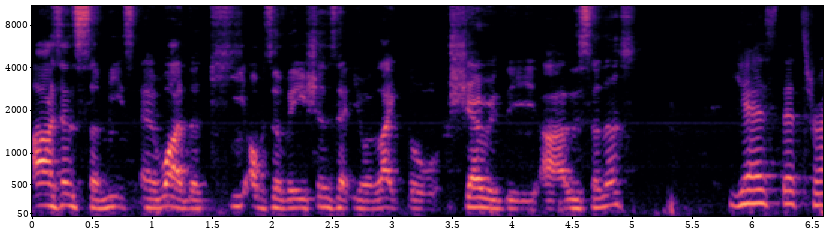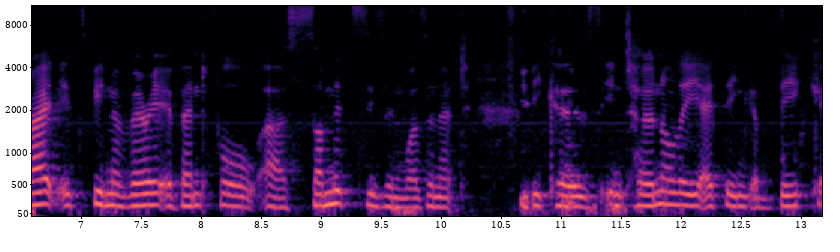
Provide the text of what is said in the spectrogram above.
ASEAN summits and what are the key observations that you would like to share with the uh, listeners? Yes, that's right. It's been a very eventful uh, summit season, wasn't it? Because internally, I think a big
